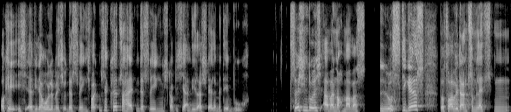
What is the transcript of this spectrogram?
Okay, ich äh, wiederhole mich und deswegen, ich wollte mich ja kürzer halten, deswegen stoppe ich hier an dieser Stelle mit dem Buch. Zwischendurch aber noch mal was Lustiges, bevor wir dann zum letzten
